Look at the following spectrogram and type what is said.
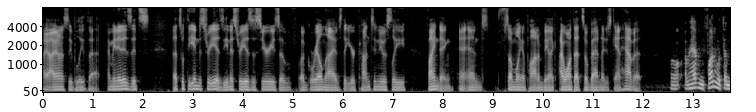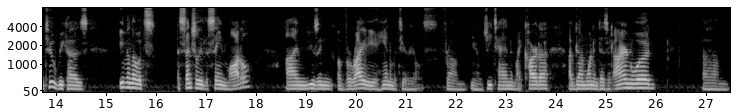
I, I honestly believe that. I mean, it is. It's that's what the industry is. The industry is a series of uh, grail knives that you're continuously finding and, and stumbling upon and being like, I want that so bad, and I just can't have it. Well, I'm having fun with them too because even though it's essentially the same model, I'm using a variety of handle materials from you know G10 and micarta. I've done one in desert ironwood. Um,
